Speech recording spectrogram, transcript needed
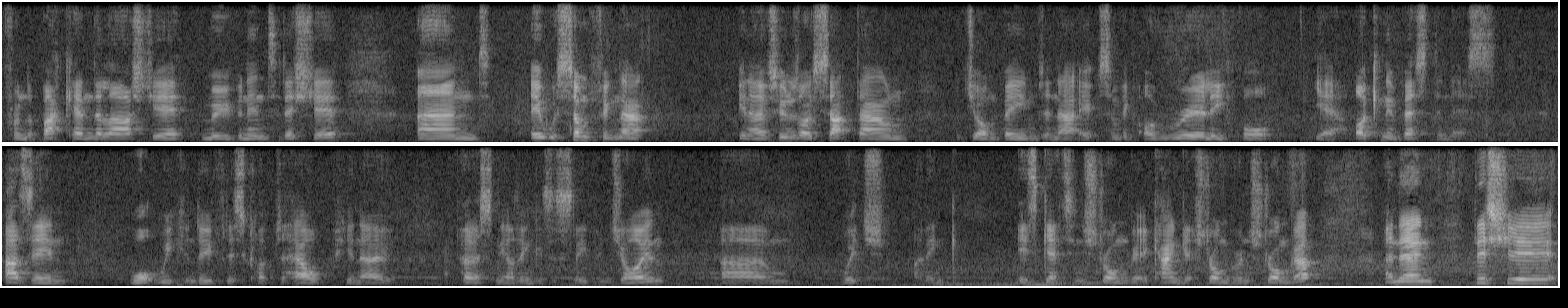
from the back end of last year moving into this year. And it was something that, you know, as soon as I sat down with John Beams and that, it was something I really thought, yeah, I can invest in this. As in what we can do for this club to help, you know. Personally, I think it's a sleeping giant, um, which I think is getting stronger. It can get stronger and stronger. And then this year,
